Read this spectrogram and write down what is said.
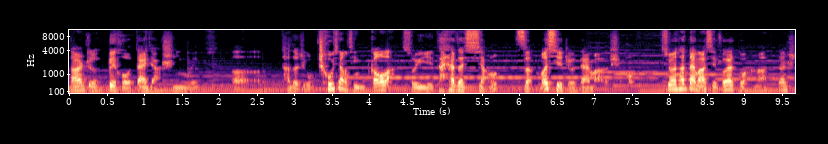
当然，这个背后的代价是因为呃它的这种抽象性高了，所以大家在想怎么写这个代码的时候。虽然它代码写出来短了，但是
